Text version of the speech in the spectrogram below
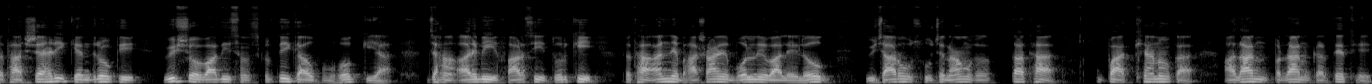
तथा शहरी केंद्रों की विश्ववादी संस्कृति का उपभोग किया, जहाँ अरबी, फारसी, तुर्की तथा अन्य भाषाएँ बोलने वाले लोग विचारों, सूचनाओं तथा उपाख्यानों का आदान प्रदान करते थे।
